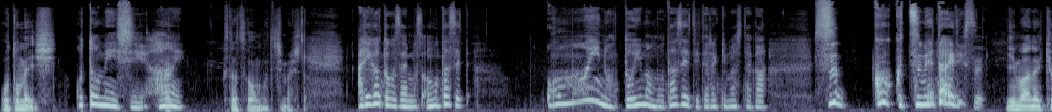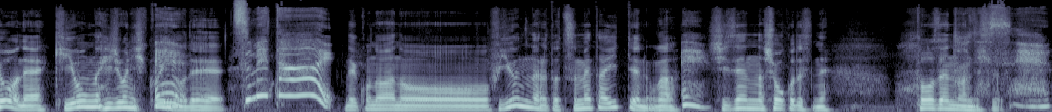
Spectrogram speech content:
乙女石。乙女石はい、二、はい、つお持ちしました。ありがとうございます。持たせて重いのと今持たせていただきましたがすっごく冷たいです。今ね今日ね気温が非常に低いので、え冷たい。でこのあの冬になると冷たいっていうのが自然な証拠ですね、え、当然なんです。ですね。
